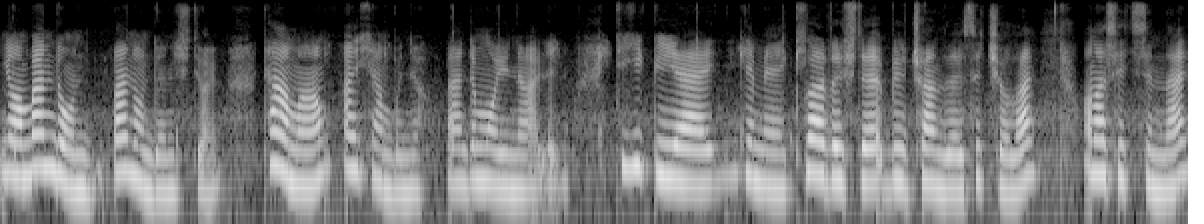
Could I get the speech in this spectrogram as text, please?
ya ben de on, ben ondan istiyorum. Tamam, al sen bunu. Ben de oyunu alırım. Teşekkürler. Ne demek? Yukarıda işte bir çantayı seçiyorlar. Ona seçsinler.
